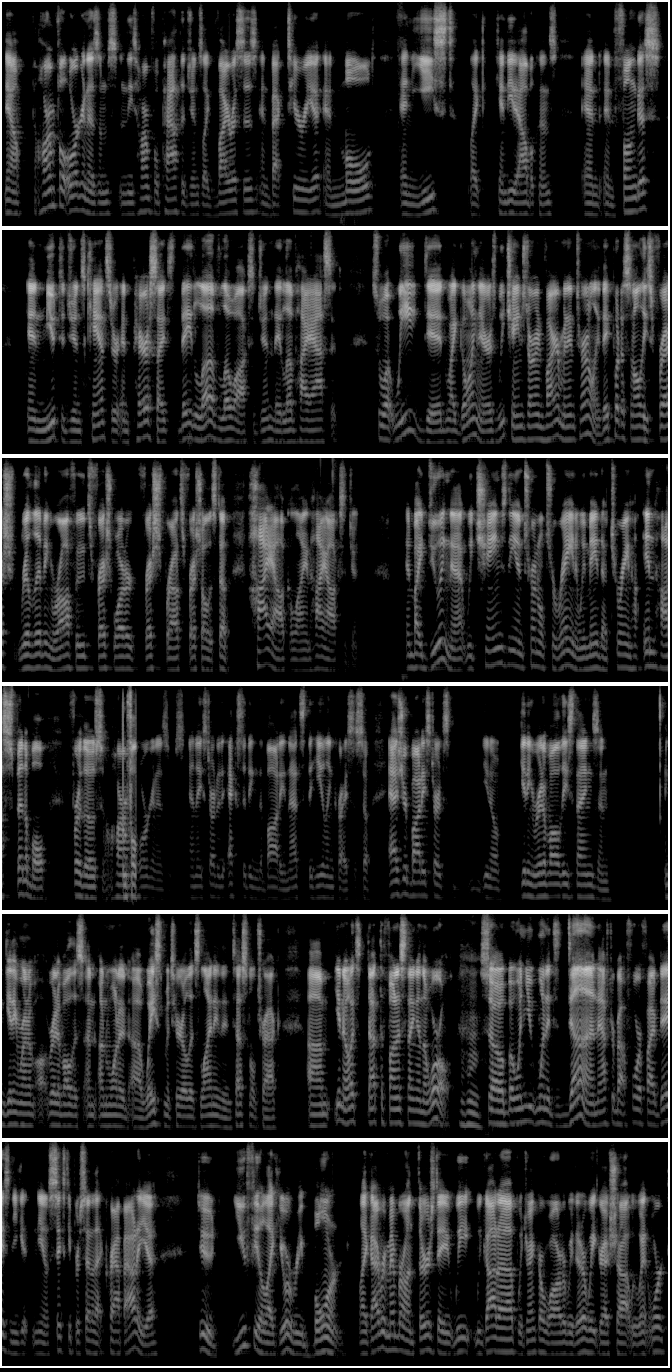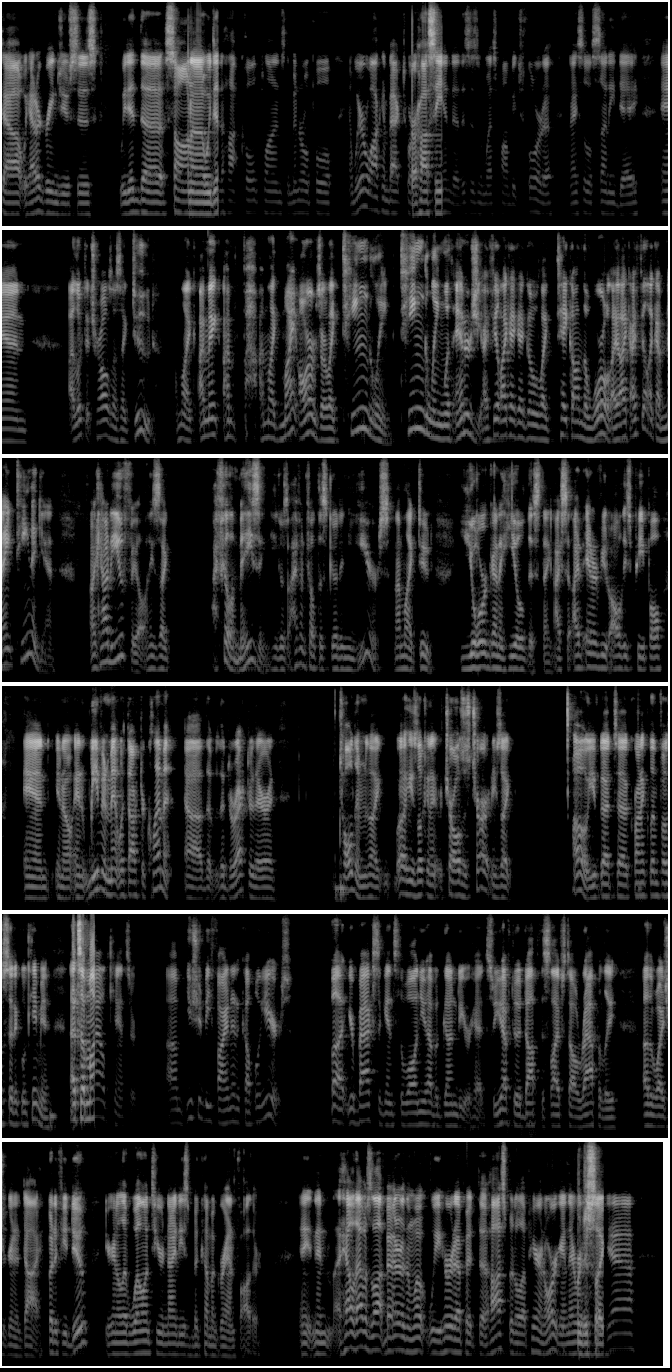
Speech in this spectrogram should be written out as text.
Now, harmful organisms and these harmful pathogens like viruses and bacteria and mold and yeast, like Candida albicans, and and fungus and mutagens, cancer, and parasites, they love low oxygen, they love high acid. So what we did by going there is we changed our environment internally. They put us in all these fresh, real living raw foods, fresh water, fresh sprouts, fresh all this stuff, high alkaline, high oxygen. And by doing that, we changed the internal terrain and we made that terrain inhospitable for those harmful organisms and they started exiting the body and that's the healing crisis. So as your body starts, you know, getting rid of all these things and and getting rid of rid of all this un, unwanted uh, waste material that's lining the intestinal tract, um, you know, it's not the funnest thing in the world. Mhm. So, but when you when it's done after about four or five days, and you get you know sixty percent of that crap out of you, dude, you feel like you're reborn. Like I remember on Thursday, we we got up, we drank our water, we did our wheatgrass shot, we went and worked out, we had our green juices, we did the sauna, we did the hot cold plunge, the mineral pool, and we were walking back to our hacienda. This is in West Palm Beach, Florida. Nice little sunny day, and I looked at Charles and I was like, dude. I'm like, I make, I'm, I'm like, my arms are like tingling, tingling with energy. I feel like I could go like take on the world. I like, I feel like I'm 19 again. Like, how do you feel? And he's like, I feel amazing. He goes, I haven't felt this good in years. And I'm like, dude, you're gonna heal this thing. I said, I've interviewed all these people, and you know, and we even met with Dr. Clement, uh, the the director there, and told him like, well, he's looking at Charles's chart, and he's like, oh, you've got uh, chronic lymphocytic leukemia. That's a mild cancer. Um, you should be fine in a couple years. But your back's against the wall and you have a gun to your head. So you have to adopt this lifestyle rapidly. Otherwise, you're going to die. But if you do, you're going to live well into your 90s and become a grandfather. And, and hell, that was a lot better than what we heard up at the hospital up here in Oregon. They were just like, yeah,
